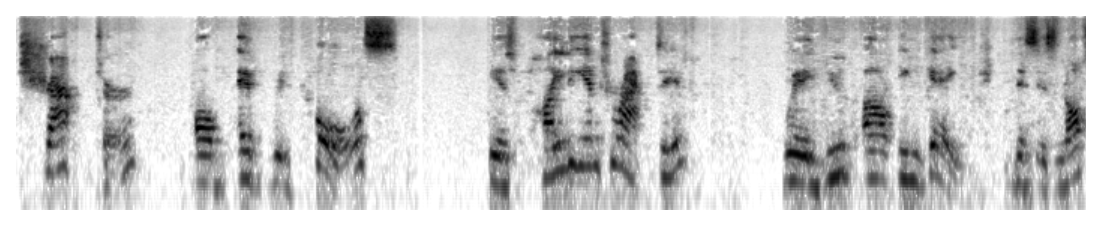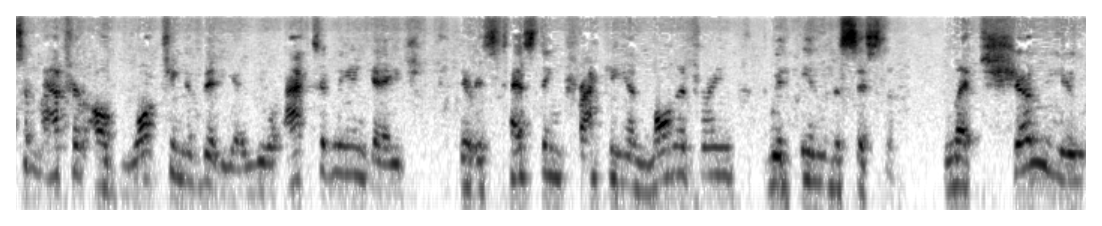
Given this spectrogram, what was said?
chapter of every course is highly interactive where you are engaged. This is not a matter of watching a video. You are actively engaged. There is testing, tracking, and monitoring within the system. Let's show you,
